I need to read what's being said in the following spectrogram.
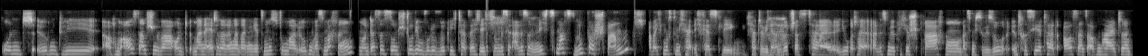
und irgendwie auch im Ausland schon war und meine Eltern dann irgendwann sagten, jetzt musst du mal irgendwas machen. Und das ist so ein Studium, wo du wirklich tatsächlich so ein bisschen alles und nichts machst. Super spannend, aber ich musste mich halt nicht festlegen. Ich hatte wieder Mhm. einen Wirtschaftsteil, Jurateil, alles mögliche Sprachen, was mich sowieso interessiert hat, Auslandsaufenthalte.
